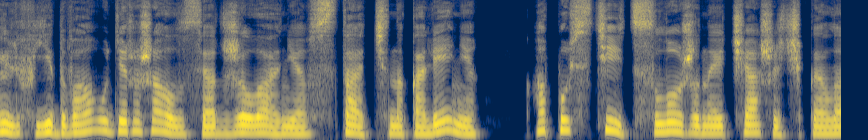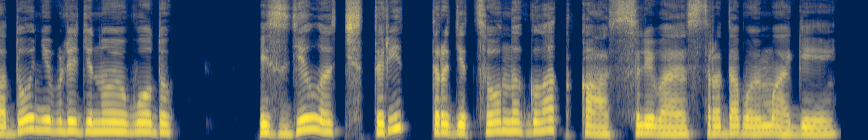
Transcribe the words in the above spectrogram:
Эльф едва удержался от желания встать на колени, опустить сложенной чашечкой ладони в ледяную воду и сделать три традиционных глотка, сливаясь с родовой магией.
